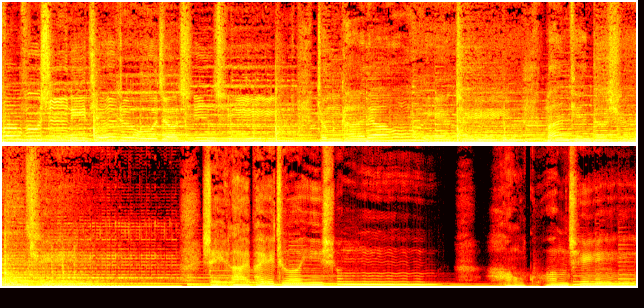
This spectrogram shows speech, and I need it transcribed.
仿佛是你贴着我脚轻轻睁开了眼睛，漫天的雪无情，谁来陪这一生好光景？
